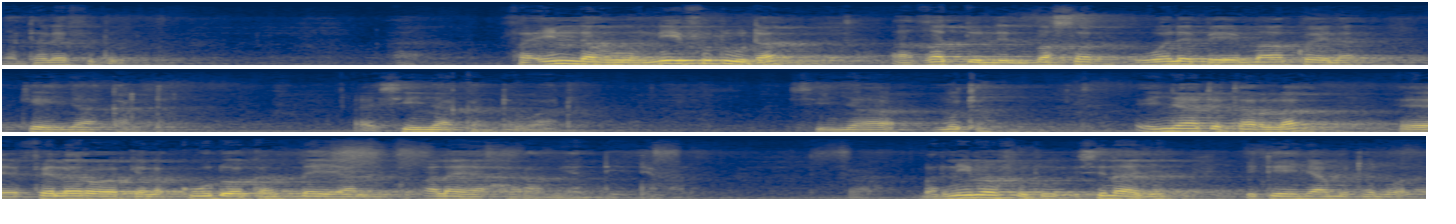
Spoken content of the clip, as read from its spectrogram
Ñanta la e futu. Fa innahu niŋ i futuuta agaddu lilbasar wo le bee maakoy la ke i ñaa kanta a ye siiñaa kanta waatu siiñaa muta. I ñaate tara la E, feleroo ke la kuudoo kaŋ meŋ ye a loŋ ko ala ye a haramuyandi ite ma bari niŋ i maŋ futu i sina je ite ye ñaamuta noo la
